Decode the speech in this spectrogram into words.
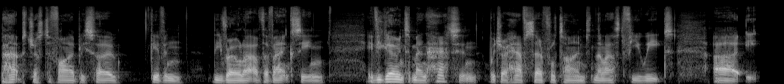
perhaps justifiably so, given the rollout of the vaccine. If you go into Manhattan, which I have several times in the last few weeks, uh, it,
